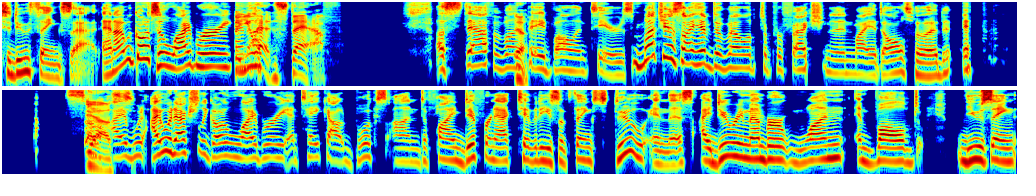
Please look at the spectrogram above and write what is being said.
to do things at. And I would go to the library. And you I, had staff. A staff of unpaid yeah. volunteers, much as I have developed to perfection in my adulthood. So Yes. I would I would actually go to the library and take out books on to find different activities of things to do in this. I do remember one involved using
